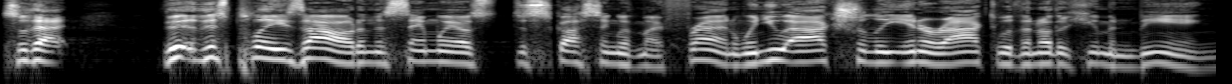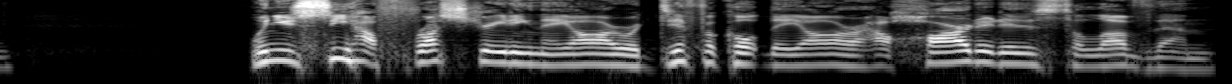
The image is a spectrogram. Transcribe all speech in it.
So that this plays out in the same way I was discussing with my friend. When you actually interact with another human being, when you see how frustrating they are, or difficult they are, or how hard it is to love them,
